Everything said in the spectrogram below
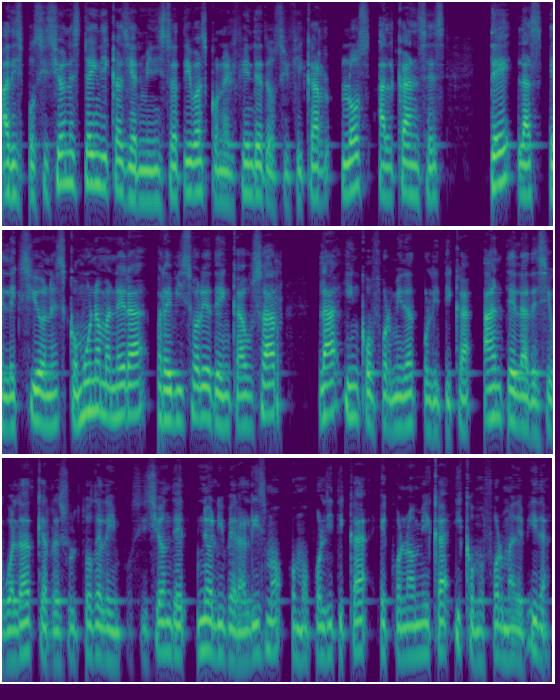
a disposiciones técnicas y administrativas con el fin de dosificar los alcances de las elecciones como una manera previsoria de encauzar la inconformidad política ante la desigualdad que resultó de la imposición del neoliberalismo como política económica y como forma de vida.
